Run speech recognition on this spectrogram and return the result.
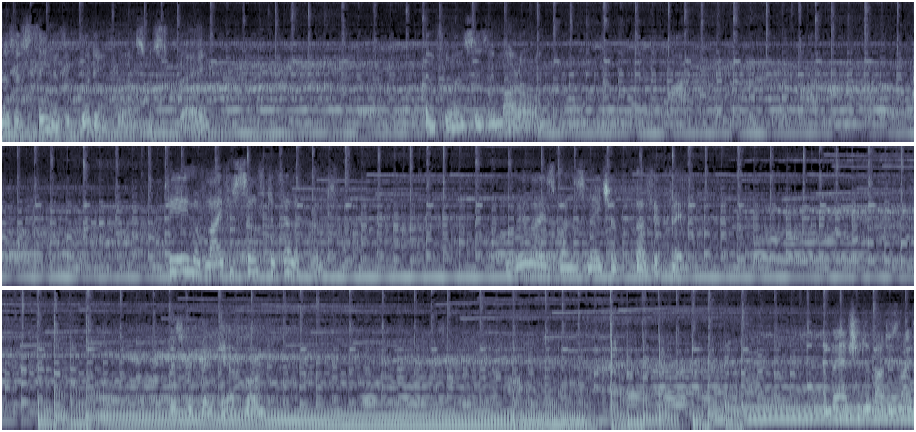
No such thing as a good influence, Mr. Gray. Influence is immoral. The aim of life is self-development. To realize one's nature perfectly. That's what we're here for. A man should live out his life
